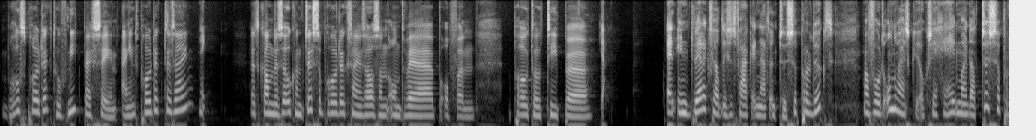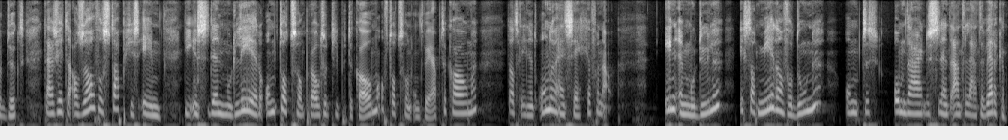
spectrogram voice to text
beroepsproduct hoeft niet per se een eindproduct te zijn. Nee. Het kan dus ook een tussenproduct zijn, zoals een ontwerp of een prototype. Ja. En in het werkveld is het vaak inderdaad een tussenproduct. Maar voor het onderwijs kun je ook zeggen, hé, hey, maar dat tussenproduct, daar zitten al zoveel stapjes in die een student moet leren om tot zo'n prototype te komen of tot zo'n ontwerp te komen. Dat we in het onderwijs zeggen van nou, in een module is dat meer dan voldoende om, te, om daar de student aan te laten werken.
